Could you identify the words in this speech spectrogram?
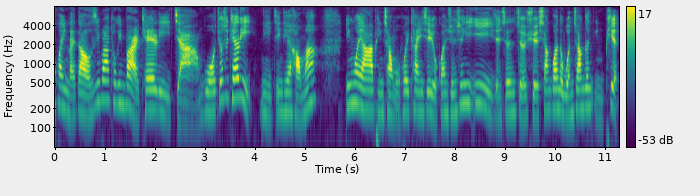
欢迎来到 Zebra Talking Bar，Kelly 讲，我就是 Kelly，你今天好吗？因为啊，平常我会看一些有关人生意义、人生哲学相关的文章跟影片。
